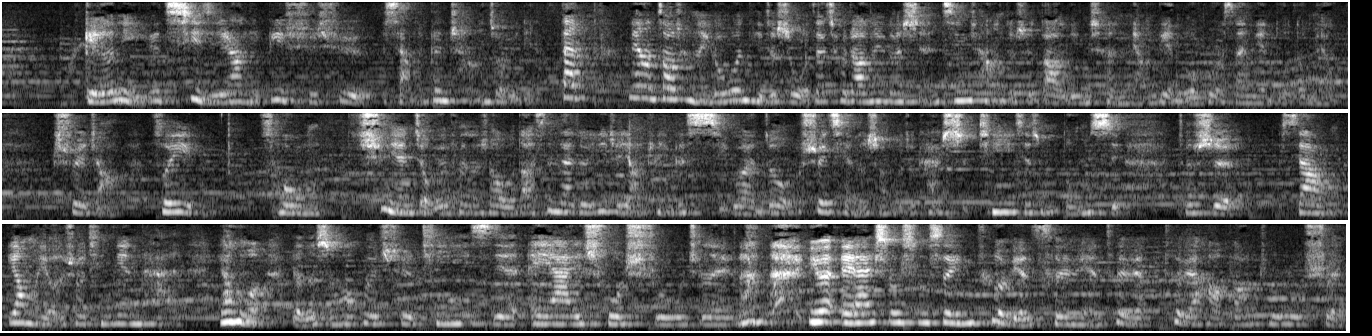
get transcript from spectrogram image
给了你一个契机，让你必须去想的更长久一点。但那样造成的一个问题就是，我在秋招那段时间，经常就是到凌晨两点多或者三点多都没有睡着，所以。从去年九月份的时候，我到现在就一直养成一个习惯，就睡前的时候就开始听一些什么东西，就是像要么有的时候听电台，要么有的时候会去听一些 AI 说书之类的，因为 AI 说书声音特别催眠，特别特别好帮助入睡。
